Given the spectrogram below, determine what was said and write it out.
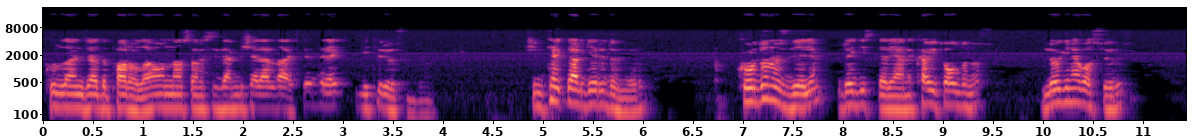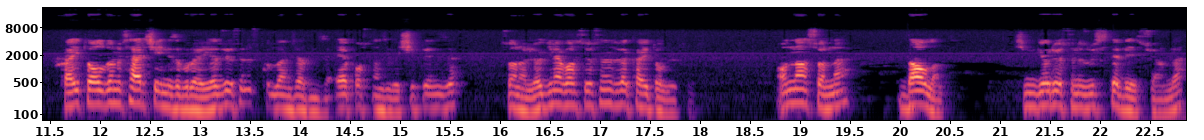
Kullanıcı adı parola. Ondan sonra sizden bir şeyler daha istiyor. Direkt bitiriyorsunuz. Şimdi tekrar geri dönüyorum. Kurdunuz diyelim. Register yani kayıt oldunuz. Login'e basıyoruz. Kayıt olduğunuz her şeyinizi buraya yazıyorsunuz. Kullanıcı adınızı, e-postanızı ve şifrenizi. Sonra login'e basıyorsunuz ve kayıt oluyorsunuz. Ondan sonra download. Şimdi görüyorsunuz bu sitedeyiz şu anda.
